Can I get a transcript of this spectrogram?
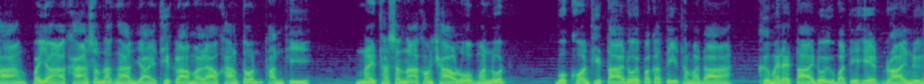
ทางไปยังอาคารสำนักงานใหญ่ที่กล่าวมาแล้วข้างต้นทันที ในทัศนะของชาวโลกมนุษย์ บุคคลที่ตายโดยปกติธรรมดา คือไม่ได้ตายโดยอุบัติเหตุรายหนึ่ง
